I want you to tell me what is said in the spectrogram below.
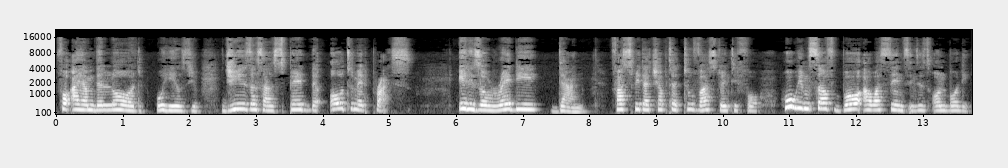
for I am the Lord who heals you. Jesus has paid the ultimate price. It is already done. First Peter chapter 2 verse 24 who himself bore our sins in his own body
